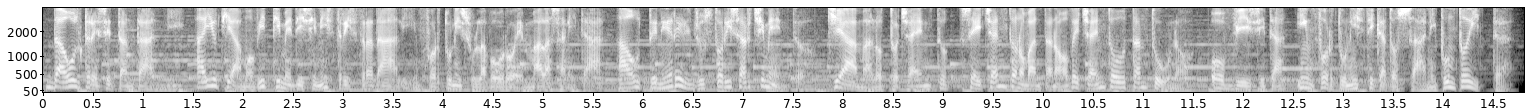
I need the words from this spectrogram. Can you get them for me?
Da oltre 70 anni aiutiamo vittime di sinistri stradali, infortuni sul lavoro e mala sanità a ottenere il giusto risarcimento. Chiama l'800 699 181 o visita infortunisticatossani.it.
